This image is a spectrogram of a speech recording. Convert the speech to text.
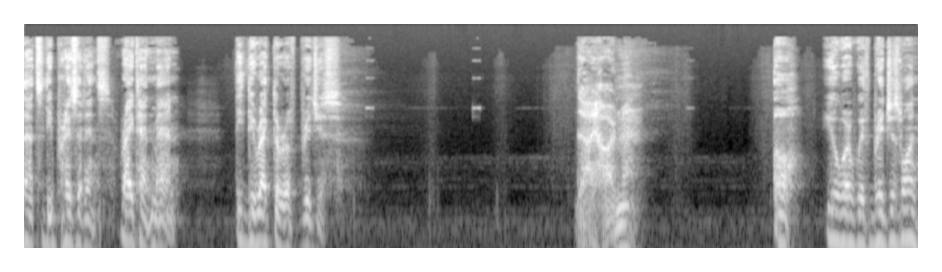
That's the President's right-hand man. The Director of Bridges. Die-Hardman? Oh, you were with Bridges One?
